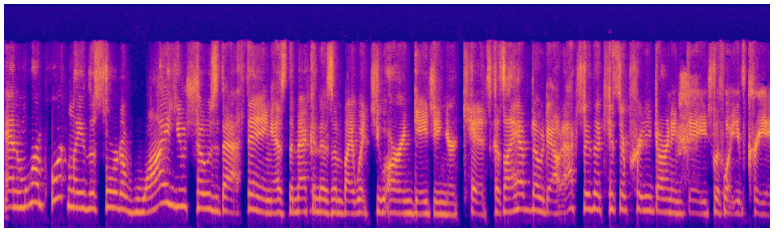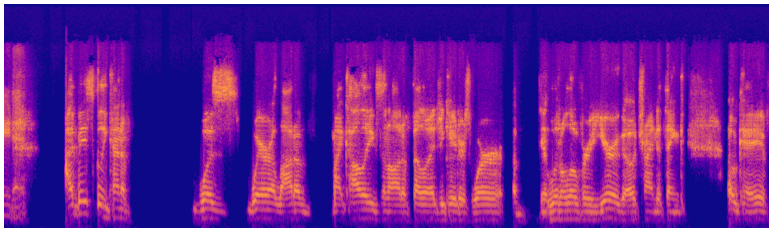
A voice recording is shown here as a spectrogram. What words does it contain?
and more importantly, the sort of why you chose that thing as the mechanism by which you are engaging your kids. Because I have no doubt, actually, the kids are pretty darn engaged with what you've created. I basically kind of was where a lot of my colleagues and a lot of fellow educators were a, a little over a year ago trying to think okay if,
